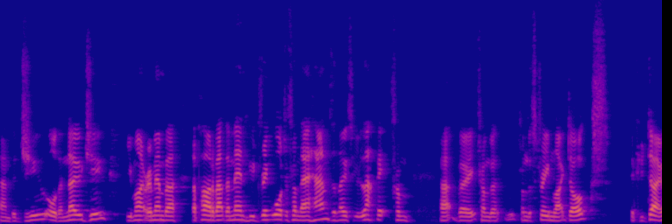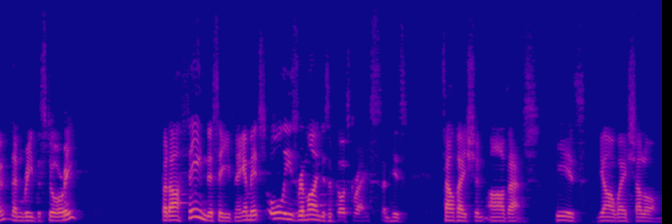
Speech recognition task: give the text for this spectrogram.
and the dew or the no dew. You might remember the part about the men who drink water from their hands and those who lap it from, uh, the, from, the, from the stream like dogs. If you don't, then read the story. But our theme this evening, amidst all these reminders of God's grace and his salvation, are that he is Yahweh Shalom.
